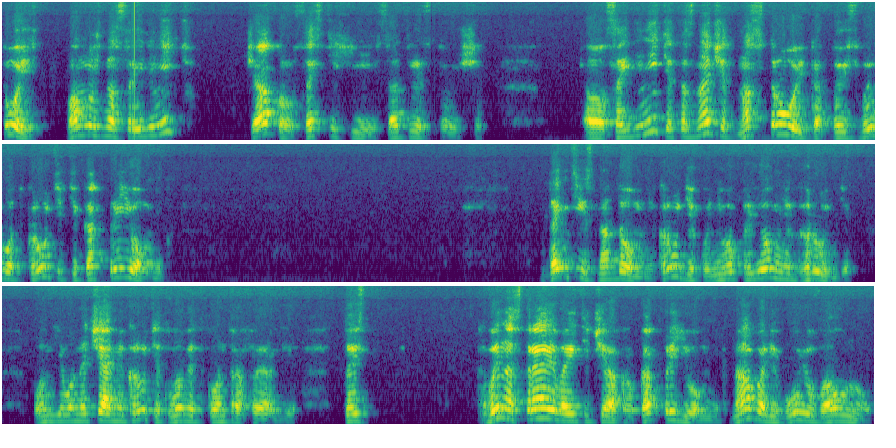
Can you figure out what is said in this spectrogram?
То есть вам нужно соединить чакру со стихией соответствующей. Э, соединить, это значит настройка, то есть вы вот крутите как приемник. Дантист надомник, Рудик, у него приемник Грундик. Он его ночами крутит, ловит контраферги. То есть вы настраиваете чакру как приемник на волевую волну.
